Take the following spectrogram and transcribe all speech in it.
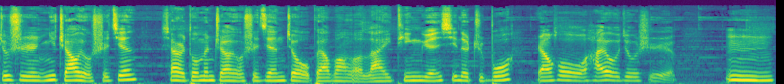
就是你只要有时间，小耳朵们只要有时间，就不要忘了来听袁熙的直播。然后还有就是，嗯。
